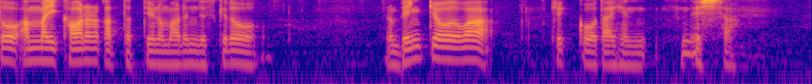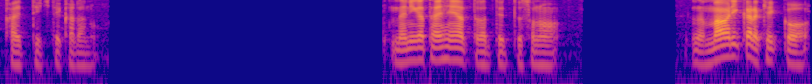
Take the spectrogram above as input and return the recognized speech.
とあんまり変わらなかったっていうのもあるんですけど勉強は結構大変でした。帰ってきてからの。何が大変やったかっていうとその周りから結構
